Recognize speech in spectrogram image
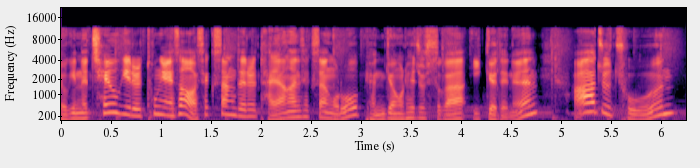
여기 있는 채우기를 통해서 색상들을 다양한 색상으로 변경을 해줄 수가 있게 되는 아주 좋은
